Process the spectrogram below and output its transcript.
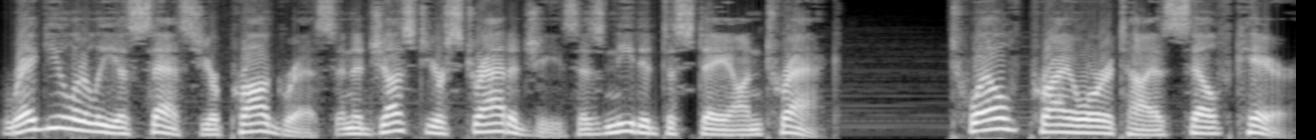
Regularly assess your progress and adjust your strategies as needed to stay on track. 12. Prioritize self-care.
